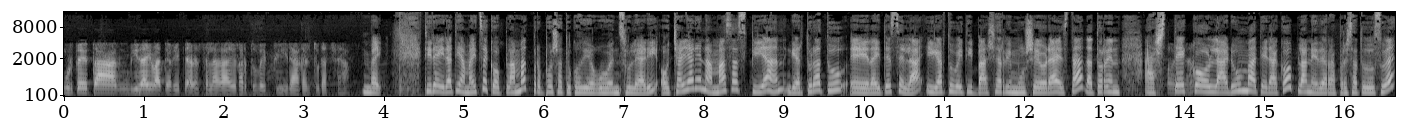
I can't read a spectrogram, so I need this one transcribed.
urteetan bidai bat egitea bezala da igartu beti iragerturatzea. Bai, tira irati amaitzeko plan bat proposatuko diegu entzuleari, otxailaren amazazpian gerturatu e, daitezela, igartu beti baserri museora, ez da? Datorren asteko larun baterako plan ederra prestatu duzue,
